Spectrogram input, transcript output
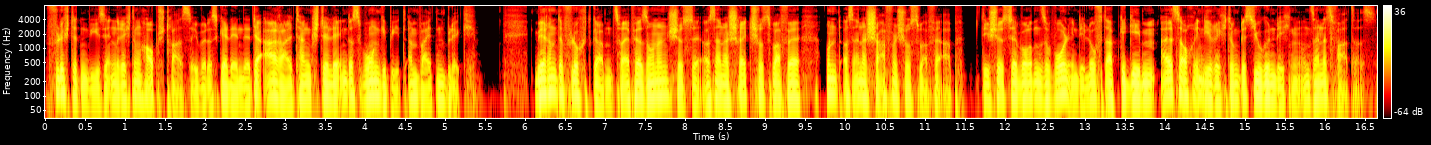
flüchteten diese in Richtung Hauptstraße über das Gelände der Aral-Tankstelle in das Wohngebiet am weiten Blick. Während der Flucht gaben zwei Personen Schüsse aus einer Schreckschusswaffe und aus einer scharfen Schusswaffe ab. Die Schüsse wurden sowohl in die Luft abgegeben als auch in die Richtung des Jugendlichen und seines Vaters.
